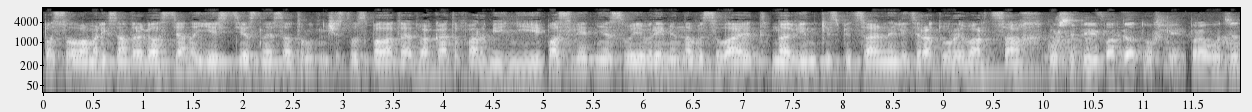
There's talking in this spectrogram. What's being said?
По словам Александра Галстяна, есть тесное сотрудничество с Палатой адвокатов Армении. Последняя своевременно высылает новинки специальной литературы в Арцах. Курсы переподготовки проводит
